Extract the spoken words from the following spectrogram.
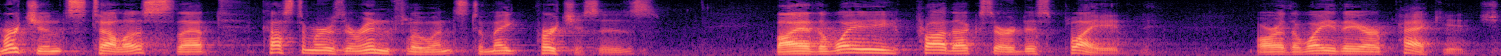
Merchants tell us that customers are influenced to make purchases by the way products are displayed or the way they are packaged.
